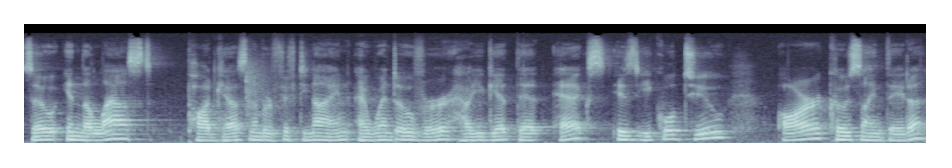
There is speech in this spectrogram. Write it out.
So in the last podcast, number 59, I went over how you get that x is equal to r cosine theta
